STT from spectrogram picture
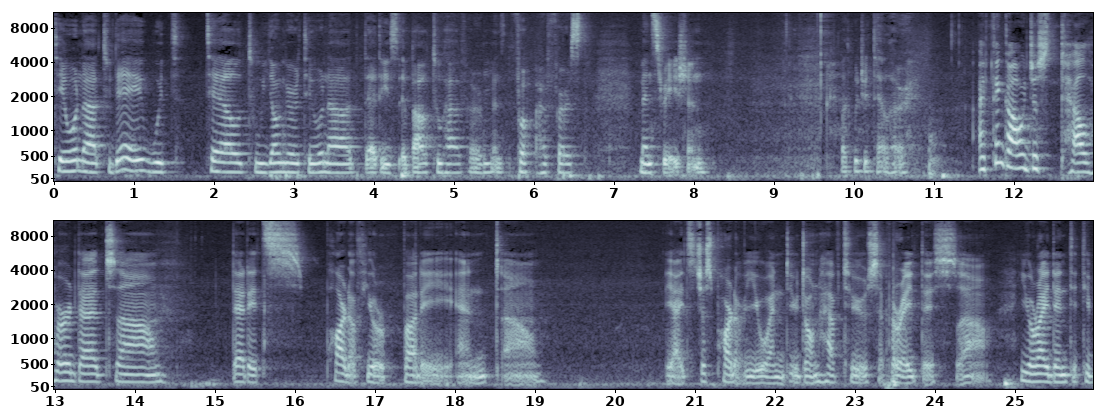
Teona today would tell to younger Teona that is about to have her for her first menstruation? What would you tell her? I think I would just tell her that um, that it's part of your body and um, yeah, it's just part of you, and you don't have to separate this. Uh, your identity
